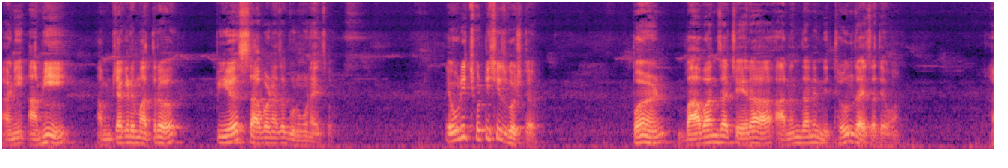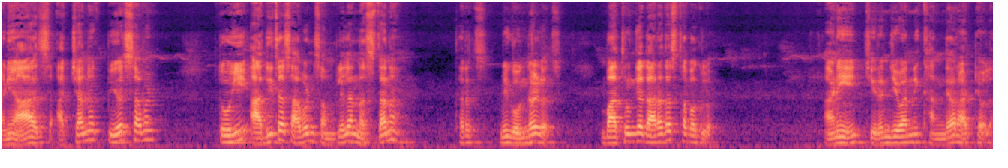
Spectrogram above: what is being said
आणि आम्ही आमच्याकडे मात्र पियस साबणाचं गुणगुणायचो. एवढी छोटीशीच गोष्ट. पण बाबांचा चेहरा आनंदाने निथळून जायचा तेव्हा. आणि आज अचानक पियर्स साबण तोही आधीचा साबण संपलेला नसताना? खरंच मी गोंधळलोच. बाथरूमच्या दारातच थबकलो. आणि चिरंजीवांनी खांद्यावर हात ठेवला.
